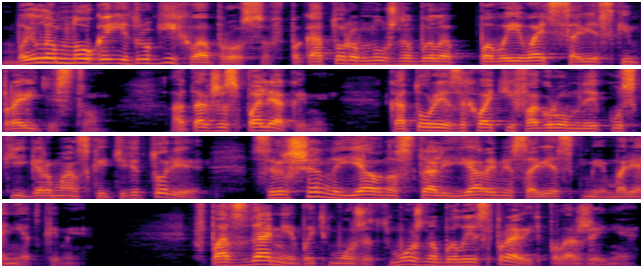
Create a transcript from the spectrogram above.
Было много и других вопросов, по которым нужно было повоевать с советским правительством, а также с поляками, которые, захватив огромные куски германской территории, совершенно явно стали ярыми советскими марионетками. В Потсдаме, быть может, можно было исправить положение,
